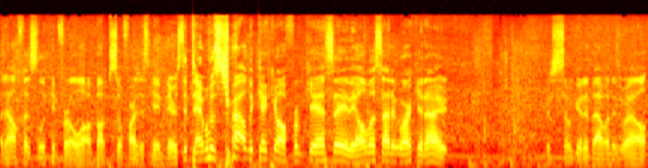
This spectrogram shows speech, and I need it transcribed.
And Alpha's looking for a lot of bumps so far in this game. There's the demo strat on the kickoff from KSA. They almost had it working out. They're so good at that one as well.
